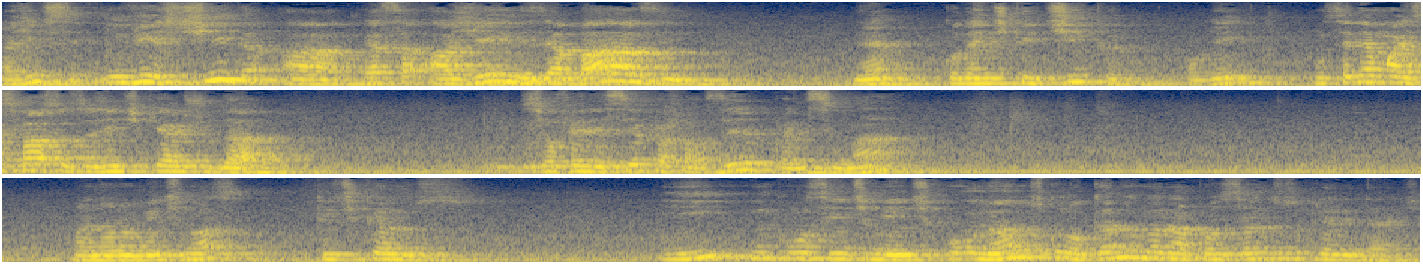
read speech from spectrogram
A gente investiga a, essa, a gênese, a base, né? quando a gente critica alguém. Não seria mais fácil se a gente quer ajudar? Se oferecer para fazer, para ensinar? Mas normalmente nós criticamos. E inconscientemente ou não nos colocamos na posição de superioridade.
